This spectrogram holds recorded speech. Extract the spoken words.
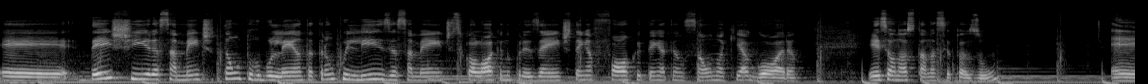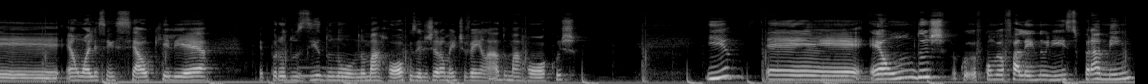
é, deixe ir essa mente tão turbulenta, tranquilize essa mente, se coloque no presente, tenha foco e tenha atenção no aqui e agora. Esse é o nosso Tanaceto Azul. É, é um óleo essencial que ele é, é produzido no, no, Marrocos, ele geralmente vem lá do Marrocos. E é, é um dos, como eu falei no início, para mim,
